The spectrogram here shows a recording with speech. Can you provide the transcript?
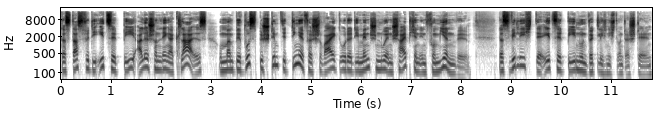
dass das für die EZB alles schon länger klar ist und man bewusst bestimmte Dinge verschweigt oder die Menschen nur in Scheibchen informieren will. Das will ich der EZB nun wirklich nicht unterstellen.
